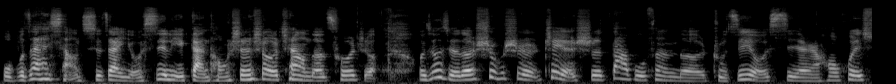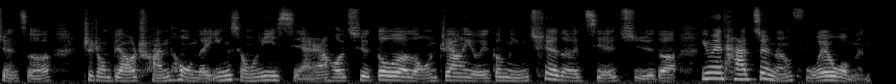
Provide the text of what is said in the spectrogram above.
我不再想去在游戏里感同身受这样的挫折。我就觉得，是不是这也是大部分的主机游戏，然后会选择这种比较传统的英雄历险，然后去斗恶龙，这样有一个明确的结局的。因为它最能抚慰我们。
